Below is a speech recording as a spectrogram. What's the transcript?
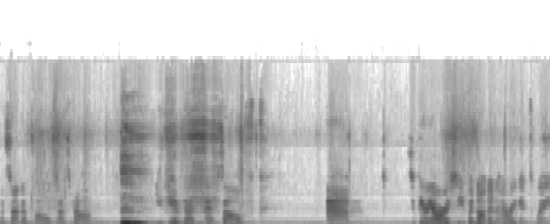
but stand up tall, stand strong. you give that sense of um, superiority, but not in an arrogant way,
